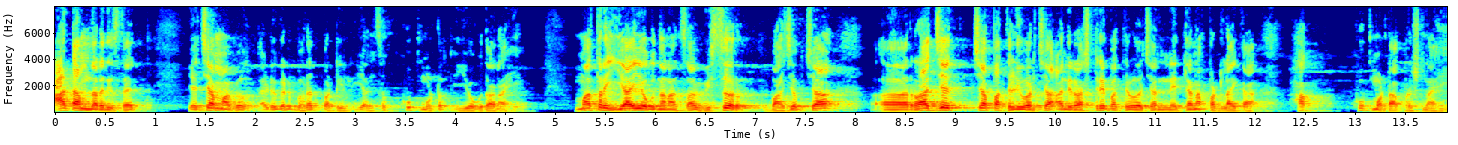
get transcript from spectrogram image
आठ आमदार दिसत आहेत याच्या मागं ॲडव्होकेट भरत पाटील यांचं खूप मोठं योगदान आहे. मात्र या योगदानाचा विसर भाजपच्या राज्याच्या पातळीवरच्या आणि राष्ट्रीय पातळीवरच्या नेत्यांना पडला आहे का? हा खूप मोठा प्रश्न आहे.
